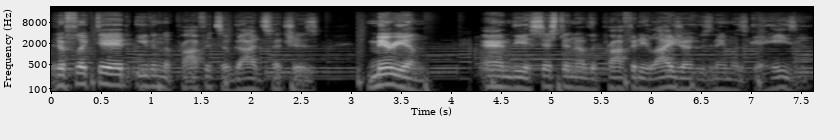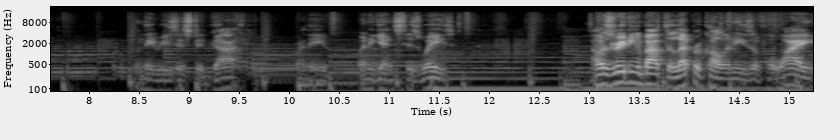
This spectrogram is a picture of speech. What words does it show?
It afflicted even the prophets of God, such as Miriam and the assistant of the prophet Elijah, whose name was Gehazi, when they resisted God or they went against his ways. I was reading about the leper colonies of Hawaii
